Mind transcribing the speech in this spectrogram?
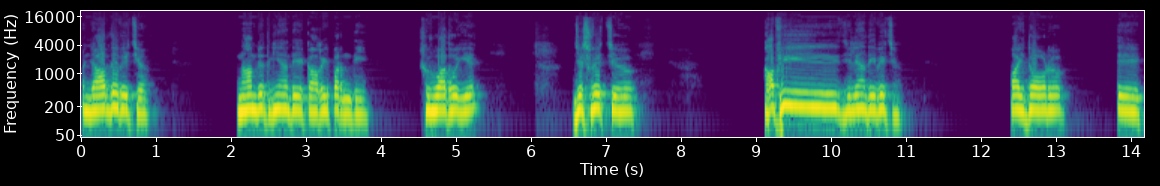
ਪੰਜਾਬ ਦੇ ਵਿੱਚ ਨਾਮਜ਼ਦਗੀਆਂ ਦੇ ਕਾਗਜ਼ ਭਰਨ ਦੀ ਸ਼ੁਰੂਆਤ ਹੋਈ ਹੈ, ਜਿਸ ਵਿੱਚ ਕਾਫੀ ਜ਼ਿਲ੍ਹਿਆਂ ਦੇ ਵਿੱਚ ਭੱਜ ਦੌੜ ਤੇ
